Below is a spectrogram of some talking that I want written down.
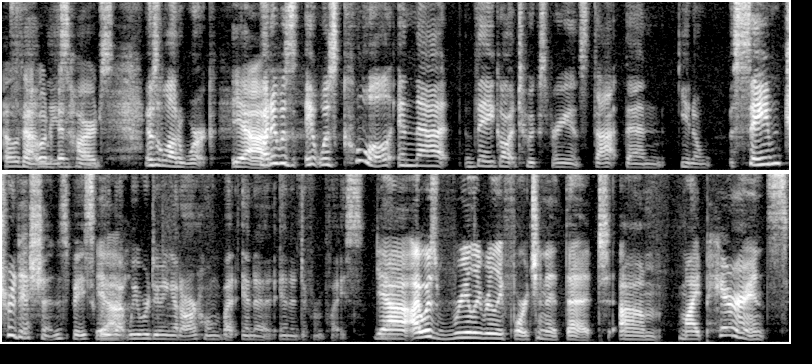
Oh, that would've families' been hard. homes. It was a lot of work Yeah. but it was it was cool in that they got to experience that then you know same traditions basically Yeah. that we were doing at our home but in a in a different place Yeah, I was really, really fortunate that um, my parents,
